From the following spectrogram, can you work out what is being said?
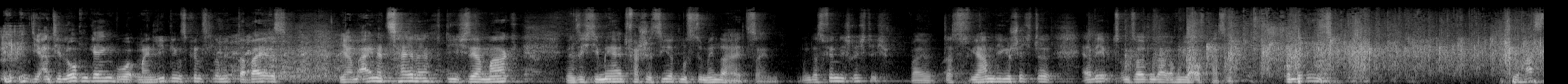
Die Antilopen-Gang, wo mein Lieblingskünstler mit dabei ist, die haben eine Zeile, die ich sehr mag. Wenn sich die Mehrheit faschisiert, musst du Minderheit sein. Und das finde ich richtig, weil das, wir haben die Geschichte erlebt und sollten da irgendwie aufpassen. Unbedingt. Du hast,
